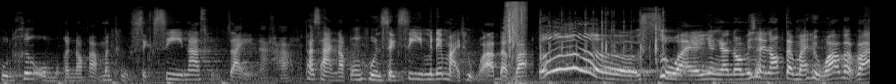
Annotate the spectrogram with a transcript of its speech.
ทุนเครื่องอบหมวกกันน็อกอะมันถึงเซ็กซี่น่าสนใจนะคะ ภาษานักลงทุนเซ็กซี่ไม่ได้หมายถึงว่าแบบว่า เออสวยอย่างนั้นเนาะไม่ใช่เนาะแต่หมายถึงว่าแบบว่า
